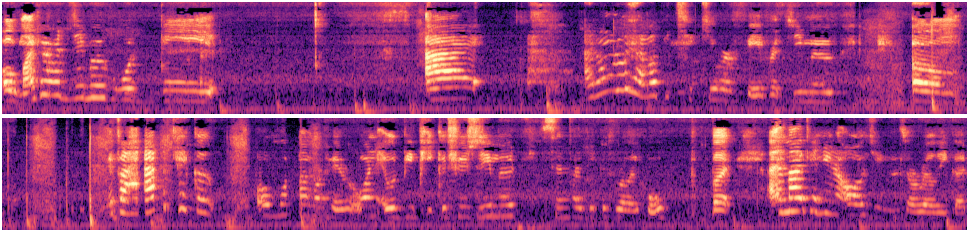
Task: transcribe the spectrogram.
Oh, my favorite Z move would be. I. I don't really have a particular favorite Z move. Um, if I had to pick a, a one of my favorite one, it would be Pikachu's Z move, since I think it's really cool. But in my opinion, all Z moves are really good.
